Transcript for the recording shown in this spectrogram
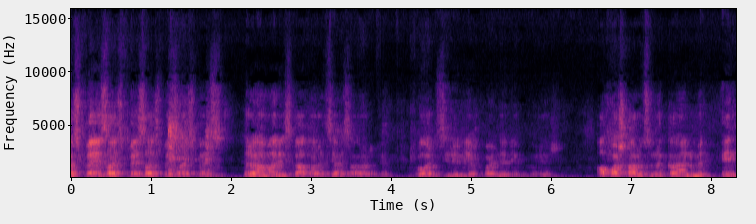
այսպես, այսպես, այսպես, այսպես դրա համար իսկ կատարեցի այս արարքը։ Ոչ, սիրելի եղբայրներ եւ ապաշխարությունը կայանում է այն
